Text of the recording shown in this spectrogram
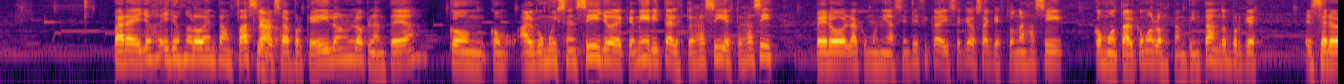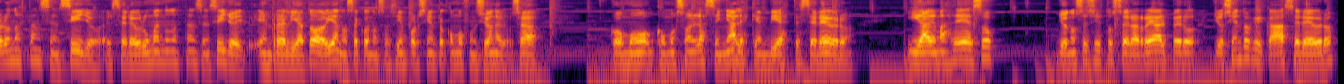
para ellos, ellos no lo ven tan fácil, Claro. o sea, porque Elon lo plantea con, con algo muy sencillo, de que mira y tal, esto es así, esto es así, pero la comunidad científica dice que, o sea, que esto no es así como tal como los están pintando, porque el cerebro no es tan sencillo, el cerebro humano no es tan sencillo, y en realidad todavía no se conoce 100% cómo funciona, o sea, cómo, cómo son las señales que envía este cerebro. Y además de eso, yo no sé si esto será real, pero yo siento que cada cerebro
